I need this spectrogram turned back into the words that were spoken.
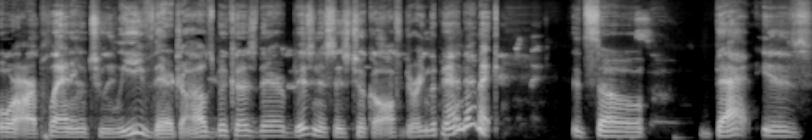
or are planning to leave their jobs because their businesses took off during the pandemic. And so that is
